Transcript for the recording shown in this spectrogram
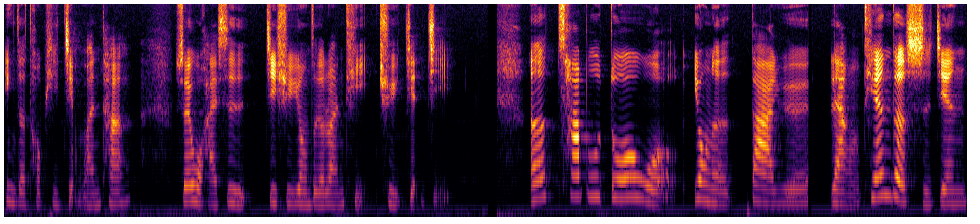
硬着头皮剪完它。所以我还是继续用这个软体去剪辑，而差不多我用了大约。两天的时间，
